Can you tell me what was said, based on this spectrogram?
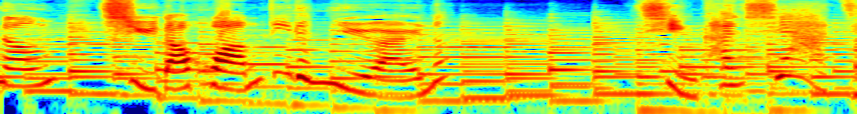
能娶到皇帝的女儿呢？请看下集。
